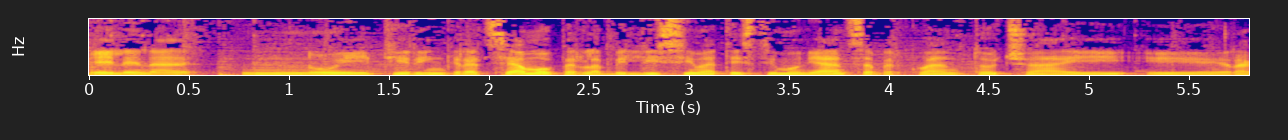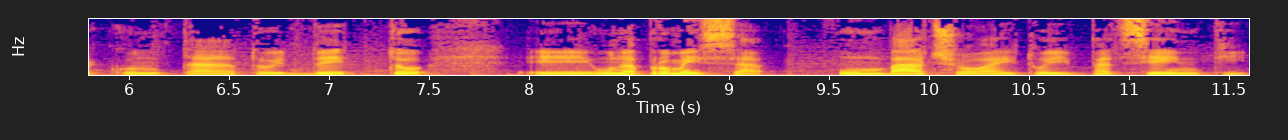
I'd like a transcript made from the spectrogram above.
Elena, noi ti ringraziamo per la bellissima testimonianza, per quanto ci hai eh, raccontato e detto. E una promessa, un bacio ai tuoi pazienti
